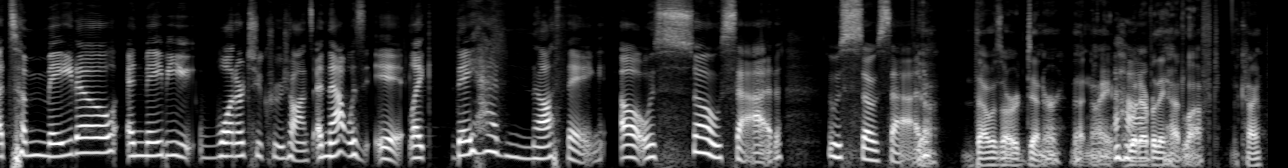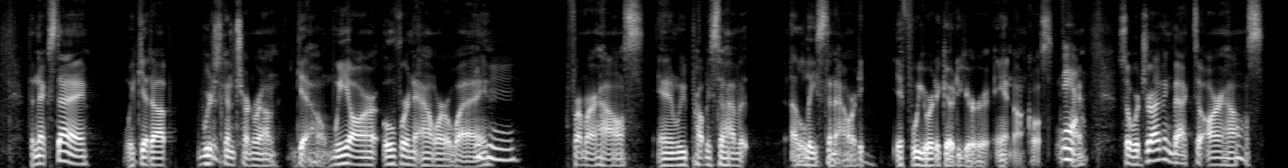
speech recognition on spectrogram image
a tomato, and maybe one or two croutons, and that was it. Like they had nothing. Oh, it was so sad. It was so sad. Yeah, that was our dinner that night, Uh-huh. whatever they had left. Okay. The next day, we get up. We're just going to turn around and get home. We are over an hour away Mm-hmm. from our house, and we probably still have at least an hour to if we were to go to your aunt and uncle's. Yeah. So we're driving back to our house,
